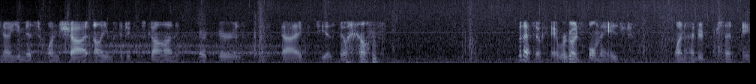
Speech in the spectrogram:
you know, you miss one shot and all your magic is gone. And your character is to die because he has no health. but that's okay. We're going full mage. 100% mage.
